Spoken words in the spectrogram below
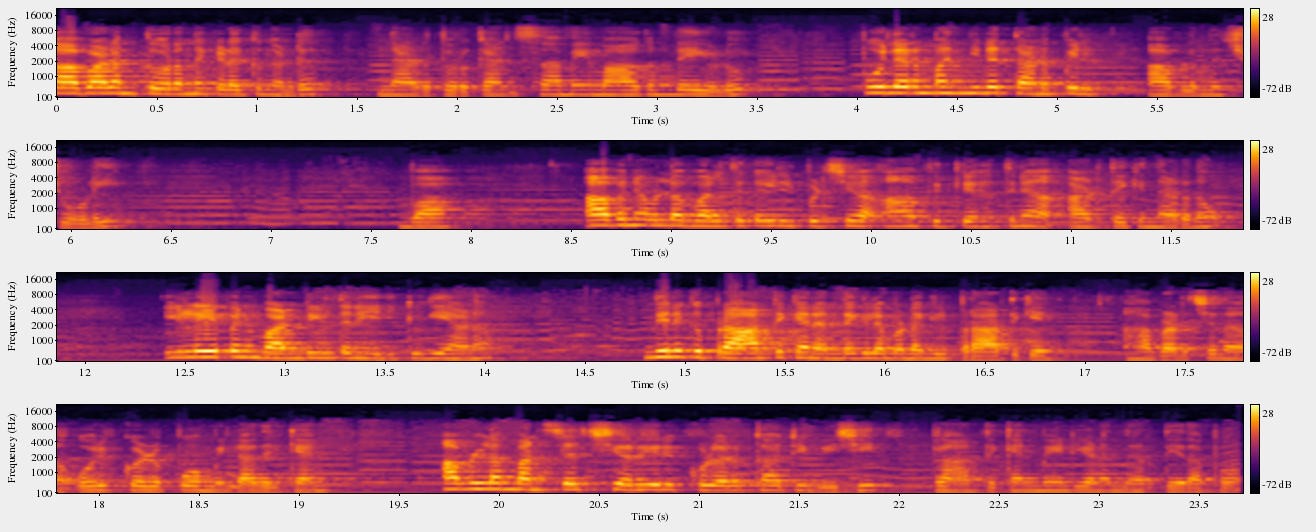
കവാടം തുറന്നു കിടക്കുന്നുണ്ട്. നട തുറക്കാൻ സമയമാകുന്നതേയുള്ളൂ. പുലർമഞ്ഞിന്റെ തണുപ്പിൽ അവളൊന്ന് ചൂളി. വാ. അവനവളുടെ വലത് കൈയിൽ പിടിച്ച് ആ വിഗ്രഹത്തിന് അടുത്തേക്ക് നടന്നു. ഇളയപ്പൻ വണ്ടിയിൽ തന്നെ ഇരിക്കുകയാണ്. നിനക്ക് പ്രാർത്ഥിക്കാൻ എന്തെങ്കിലും ഉണ്ടെങ്കിൽ പ്രാർത്ഥിക്കേ. അവിടെ ചെന്ന് ഒരു കുഴപ്പവും ഇല്ലാതിരിക്കാൻ അവളുടെ മനസ്സിൽ ചെറിയൊരു കുളിർക്കാറ്റ് വീശി പ്രാർത്ഥിക്കാൻ വേണ്ടിയാണ് നിർത്തിയതപ്പോൾ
